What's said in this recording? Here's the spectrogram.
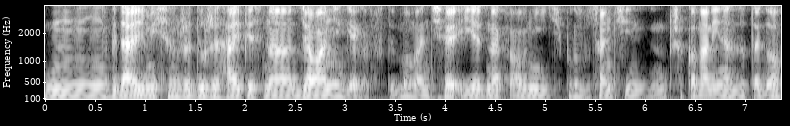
mm, wydaje mi się, że duży hype jest na działanie gier w tym momencie i jednak oni, ci producenci przekonali nas do tego,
